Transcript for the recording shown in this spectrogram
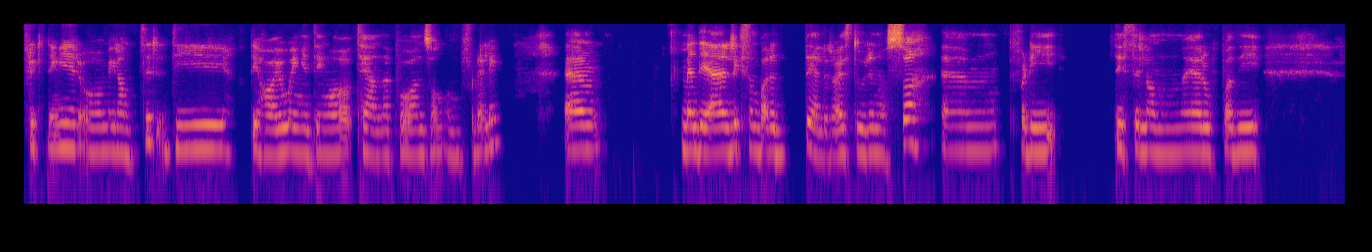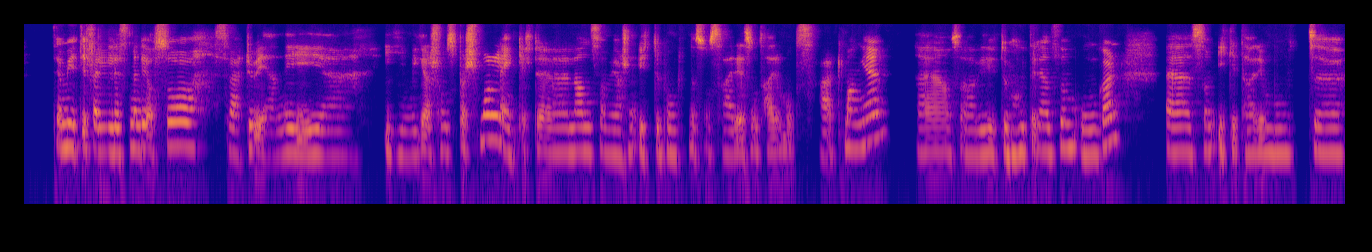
flyktninger og migranter, de, de, har jo ingenting å tjene på en sånn omfordeling. Men det er liksom bare deler av historien også. fordi disse landene i Europa de, de har mye til felles, men de er også svært uenige i, uh, i migrasjonsspørsmål. Enkelte land som vi har sånn ytterpunktene som Sverige, som tar imot svært mange. Eh, og så har vi ytterpunkter igjen som Ungarn, eh, som ikke tar imot eh,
